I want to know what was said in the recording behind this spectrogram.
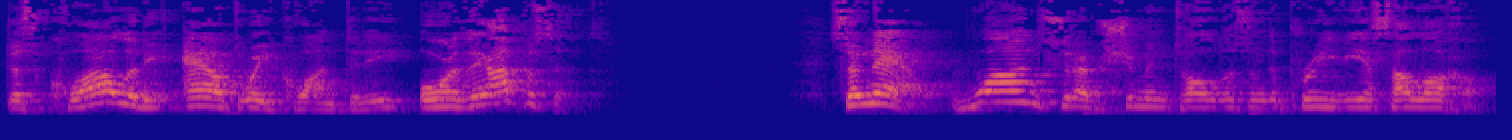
Does quality outweigh quantity or the opposite? So now, once Rav Shimon told us in the previous halacha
